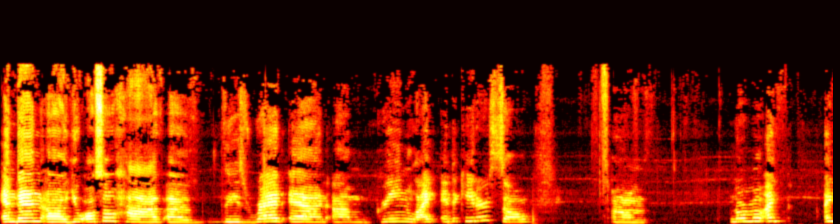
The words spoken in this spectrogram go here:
And then uh, you also have uh, these red and um, green light indicators. So um, normal, I I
